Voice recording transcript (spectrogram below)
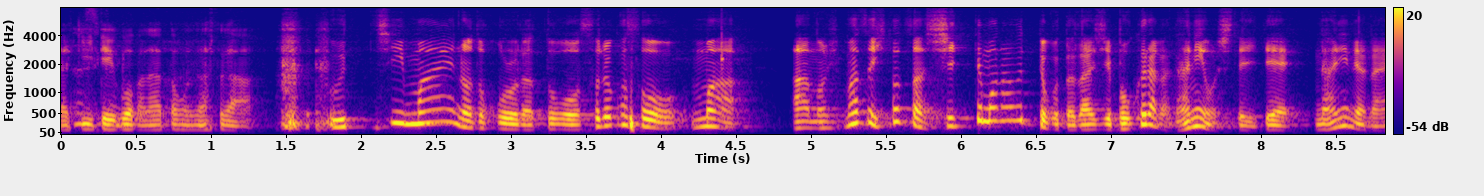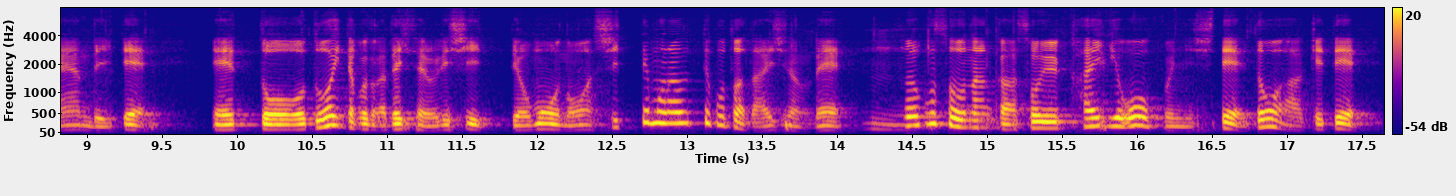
じゃあ聞いていこうかなと思いますが。うち前のところだとそれこそまああのまず一つは知ってもらうってことは大事。で僕らが何をしていて何で悩んでいて、えっとどういったことができたら嬉しいって思うのは知ってもらうってことは大事なのでそれこそなんかそういう会議をオープンにしてドア開けて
